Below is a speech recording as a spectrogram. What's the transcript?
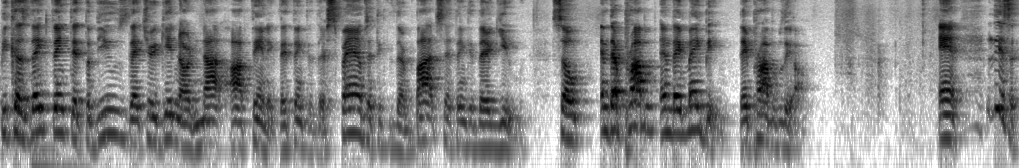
because they think that the views that you're getting are not authentic. They think that they're spams, they think that they're bots, they think that they're you. So, and they're probably, and they may be, they probably are. And listen,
